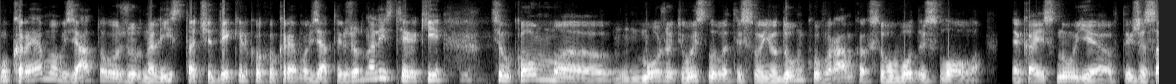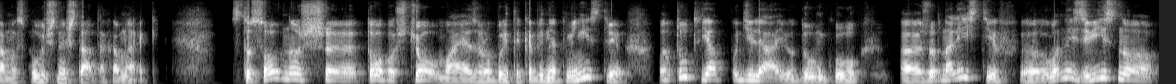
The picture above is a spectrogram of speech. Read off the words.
окремо взятого журналіста чи декількох окремо взятих журналістів, які цілком е, можуть висловити свою думку в рамках свободи слова, яка існує в тих же самих Сполучених Штатах Америки. Стосовно ж е, того, що має зробити Кабінет міністрів, от тут я поділяю думку е, журналістів. Е, Вони, звісно,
